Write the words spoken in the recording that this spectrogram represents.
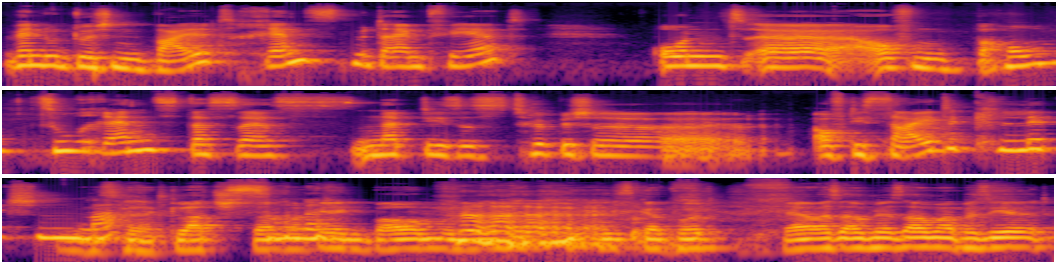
wenn du durch den Wald rennst mit deinem Pferd und äh, auf einen Baum zurennst, dass das nicht dieses typische äh, auf die Seite klitschen Das macht. äh, klatscht So einfach gegen den Baum und dann ist kaputt. Ja, was auch mir ist auch mal passiert,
